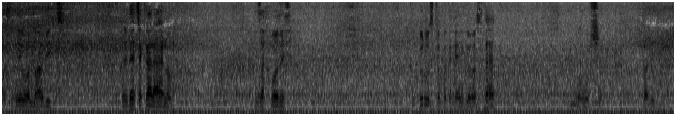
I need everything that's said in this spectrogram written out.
Можливо, навіть прийдеться кареном заходить. Кукурузка потихеньку росте. Ну, в общем, далі буде.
